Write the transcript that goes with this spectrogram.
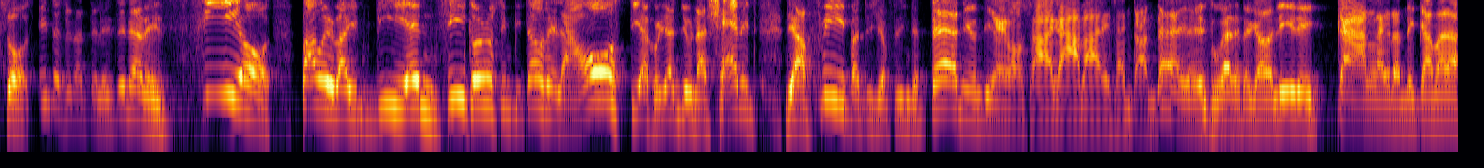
Esta es una telecena de CIOs. Power by BNC con unos invitados de la hostia. Julián Junashevit de AFI, Patricio Flynn de Ternium, Diego Salama de Santander, de lugar de Mercado Libre y Carla Grande Cámara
